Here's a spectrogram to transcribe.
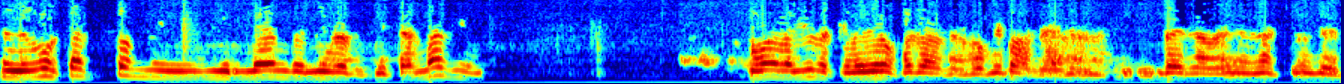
no gusta ni, ni me han venido a visitar nadie toda la ayuda que me dieron fue la del gobierno de, la nación de,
